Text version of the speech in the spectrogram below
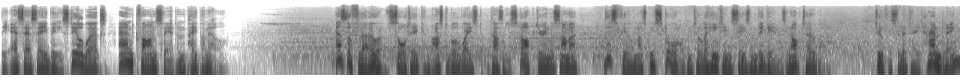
the SSAB Steelworks and Kvarnsveden Paper Mill. As the flow of sorted combustible waste doesn't stop during the summer, this fuel must be stored until the heating season begins in October. To facilitate handling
